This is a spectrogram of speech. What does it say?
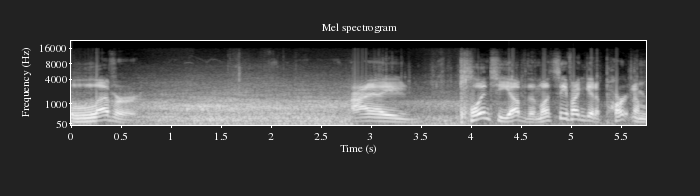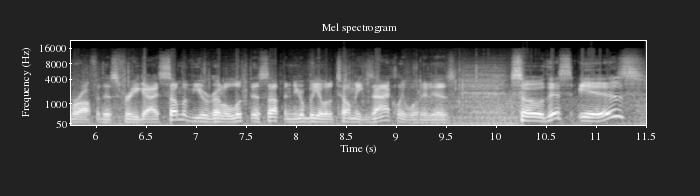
lever. I plenty of them. Let's see if I can get a part number off of this for you guys. Some of you are going to look this up and you'll be able to tell me exactly what it is. So this is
